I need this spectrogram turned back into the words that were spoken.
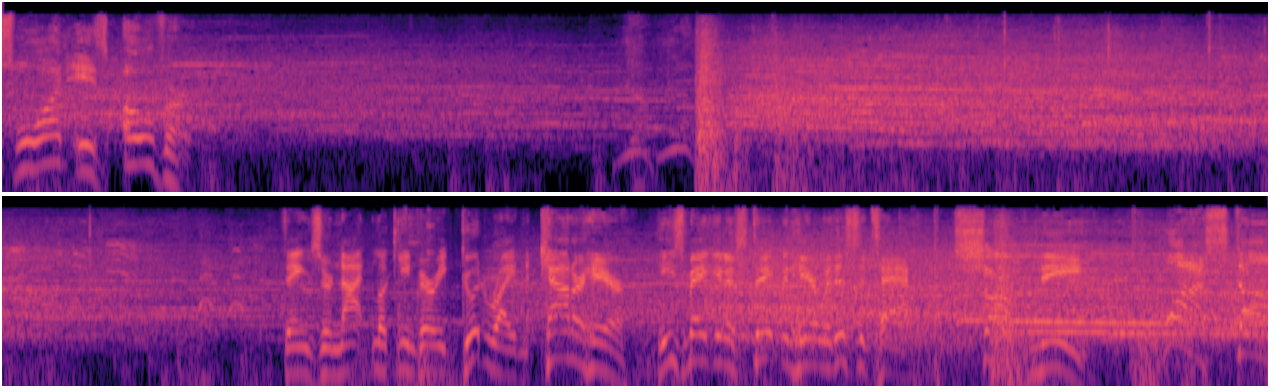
This one is over. Things are not looking very good right now. Counter here. He's making a statement here with this attack. Sharp knee. What a stomp.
